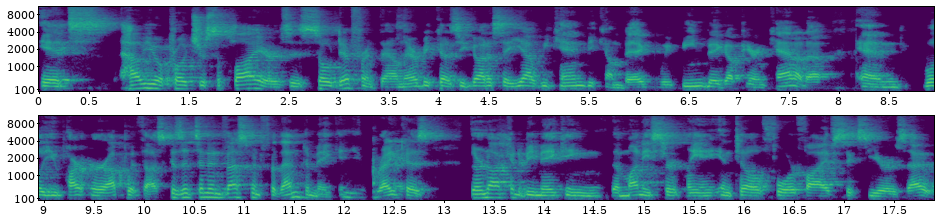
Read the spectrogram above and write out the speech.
It's how you approach your suppliers is so different down there because you got to say, yeah, we can become big. We've been big up here in Canada. And will you partner up with us? Because it's an investment for them to make in you, right? Because they're not going to be making the money certainly until four, five, six years out.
